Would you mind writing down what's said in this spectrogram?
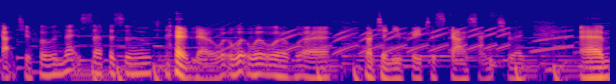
catch you for the next episode. no, we'll, we'll, we'll uh, continue through to Sky Sanctuary. Um,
